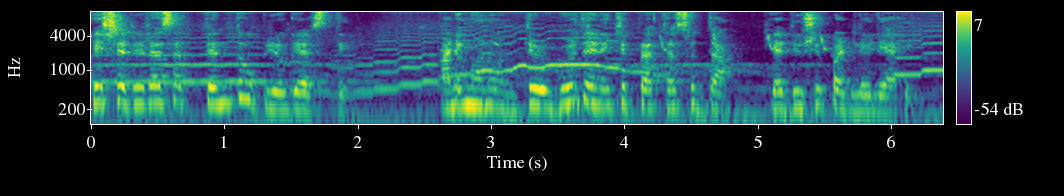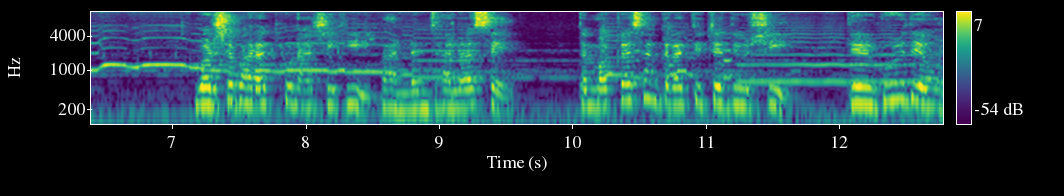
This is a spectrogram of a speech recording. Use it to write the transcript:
हे शरीरास अत्यंत उपयोगी असते आणि म्हणून तिळगुळ देण्याची प्रथा सुद्धा या दिवशी पडलेली आहे. वर्षभरात कुणाशीही भांडण झालं असेल तर मकर संक्रांतीच्या दिवशी तिळगुळ देऊन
